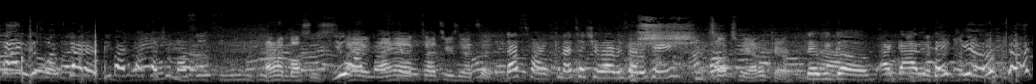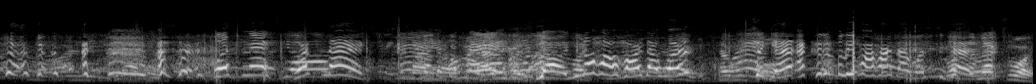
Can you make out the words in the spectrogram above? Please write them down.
Patty, this one's better. Do you mind if I touch your muscles? I have muscles. You I have have, I have tattoos and that's it. That's fine. Can I touch your arm? Is that okay? You touch me, I don't care. There we go. I got it. Thank you. What's next, y'all? What's next? Yo, you know how hard that was to get? I couldn't believe how hard that was to get. What's the get. next one?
